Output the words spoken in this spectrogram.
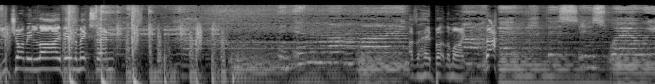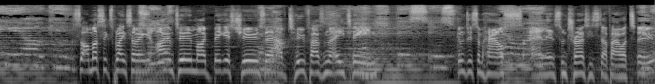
You join me live in the mix then. As I headbutt the mic. So I must explain something. I am doing my biggest tunes then of 2018. Gonna do some house and then some trancy stuff hour two.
